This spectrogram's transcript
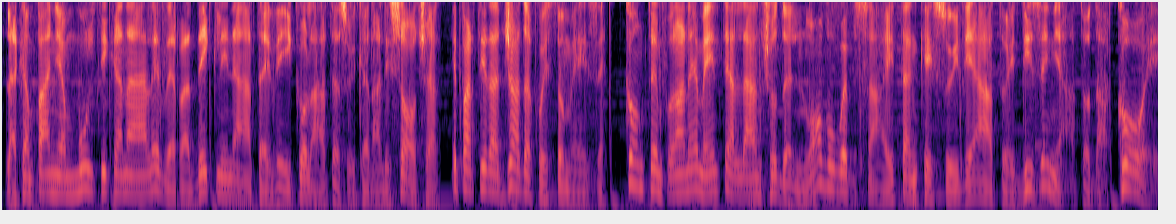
La campagna multicanale verrà declinata e veicolata sui canali social e partirà già da questo mese, contemporaneamente al lancio del nuovo website anch'esso ideato e disegnato da Coe.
